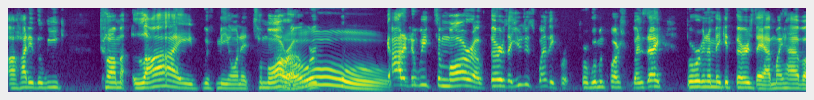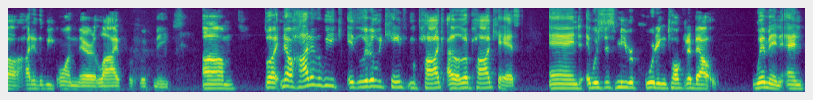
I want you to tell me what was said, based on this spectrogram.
uh, Hottie of the Week come live with me on it tomorrow. We're- Oh, Hottie of the Week tomorrow, Thursday. Usually it's Wednesday for, for Women Crush Wednesday, but we're going to make it Thursday. I might have a Hottie of the Week on there live for, with me. Um, but no, Hottie of the Week, it literally came from a pod, another podcast, and it was just me recording, talking about women. And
